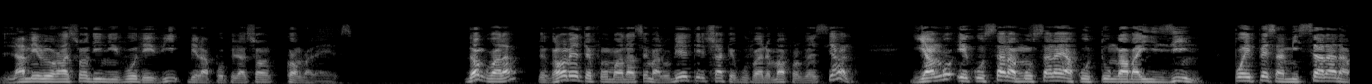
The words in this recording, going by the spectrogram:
l'amélioration du niveau de vie de la population congolaise. Donc voilà, le grand maître fondamental malobi chaque gouvernement provincial yango ekosala mosala ya kotunga baizine mpo epesa misala na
